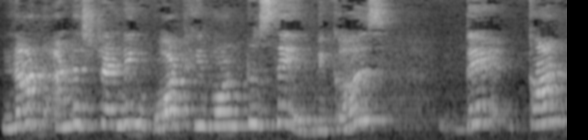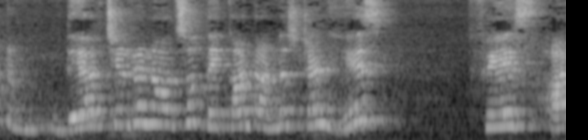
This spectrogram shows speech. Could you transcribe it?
not understanding what he want to say because they can't their children also they can't understand his face or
